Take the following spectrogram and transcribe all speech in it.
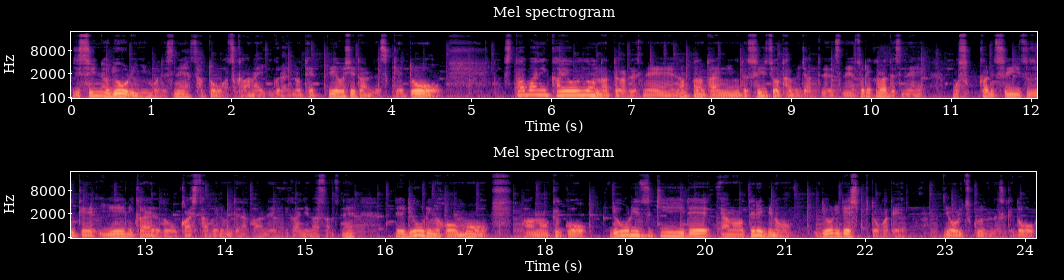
自炊の料理にもですね、砂糖は使わないぐらいの徹底をしてたんですけど、スタバに通うようになってからですね、なんかのタイミングでスイーツを食べちゃってですね、それからですね、もうすっかりスイーツ漬け、家に帰るとお菓子食べるみたいな感じで感じになってたんですね。で、料理の方も、あの、結構、料理好きで、あの、テレビの料理レシピとかで料理作るんですけど、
